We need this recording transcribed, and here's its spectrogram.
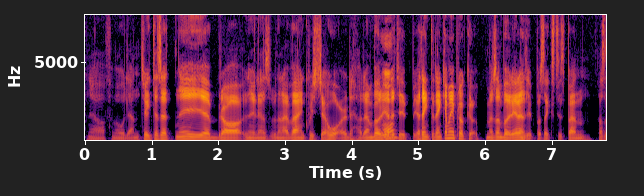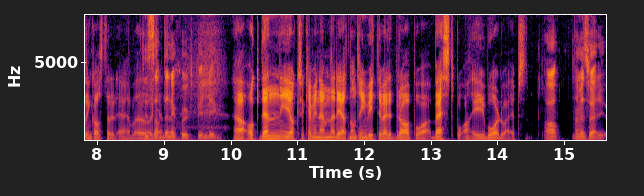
Ja, förmodligen. Trycktes ett ny bra nyligen, den här Vanquish Horde. Och den började Ja. typ, jag tänkte den kan man ju plocka upp, men sen började den typ på 60 spänn. Alltså den kostade det. Bara, Det är "Åh, jag sant, den inte." är sjukt billig. Ja, och den är också, kan vi nämna det, att någonting vitt är väldigt bra på, bäst på, är ju board wipes. Ja, men så är det ju.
